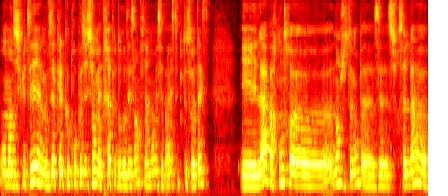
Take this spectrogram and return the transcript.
On en discutait, elle me faisait quelques propositions, mais très peu de redessins finalement, et c'est pareil, c'était plutôt sur le texte. Et là, par contre, euh, non, justement, bah, sur celle-là, euh,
